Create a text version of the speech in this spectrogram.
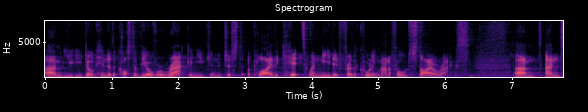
um, you, you, don't hinder the cost of the overall rack and you can just apply the kit when needed for the cooling manifold style racks. Um, and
